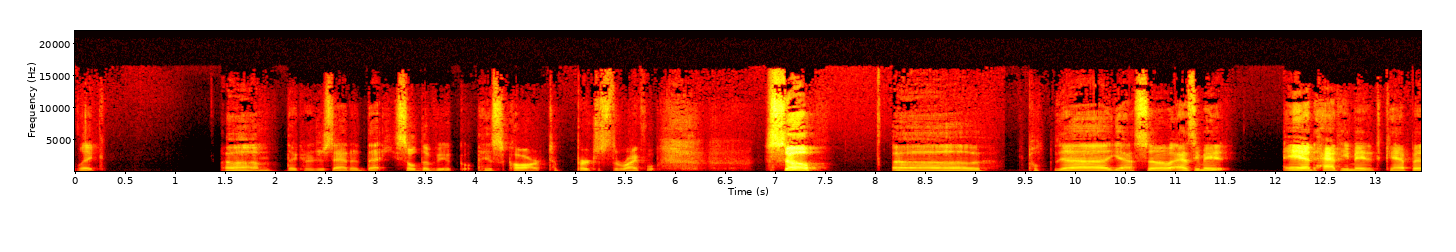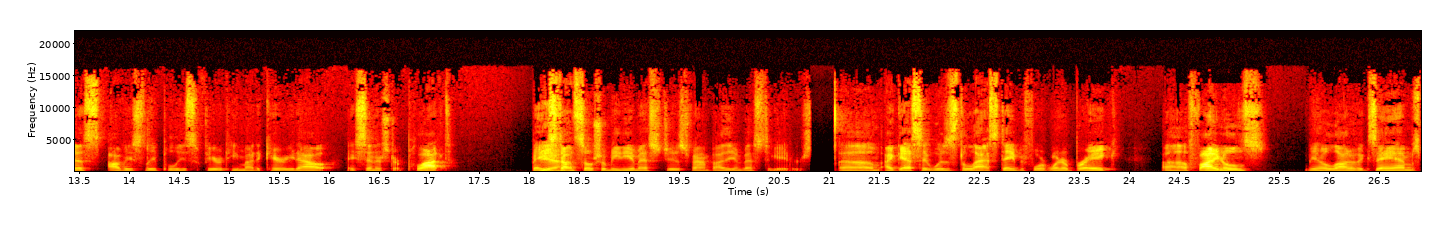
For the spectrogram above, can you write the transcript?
Like, um, they could have just added that he sold the vehicle, his car, to purchase the rifle. So, uh, uh, yeah. So as he made it, and had he made it to campus, obviously police feared he might have carried out a sinister plot based Yeah. on social media messages found by the investigators. Um, I guess it was the last day before winter break, uh, finals. You know, a lot of exams,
